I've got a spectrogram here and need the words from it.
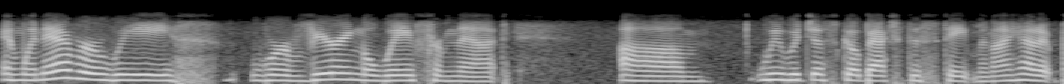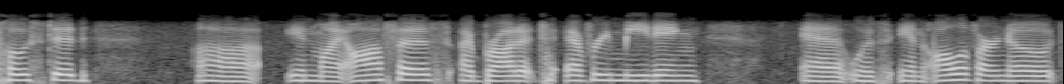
And whenever we were veering away from that, um, we would just go back to the statement. I had it posted uh, in my office. I brought it to every meeting. It was in all of our notes,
